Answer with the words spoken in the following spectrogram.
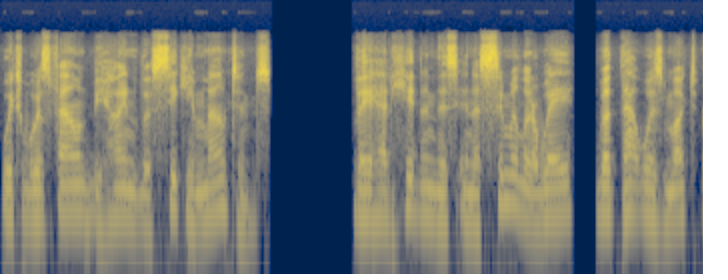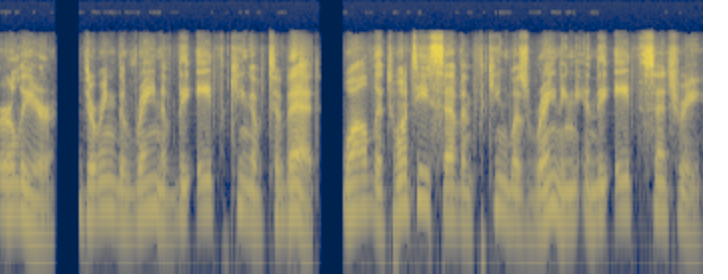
which was found behind the Sikkim mountains. They had hidden this in a similar way, but that was much earlier, during the reign of the 8th king of Tibet, while the 27th king was reigning in the 8th century.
